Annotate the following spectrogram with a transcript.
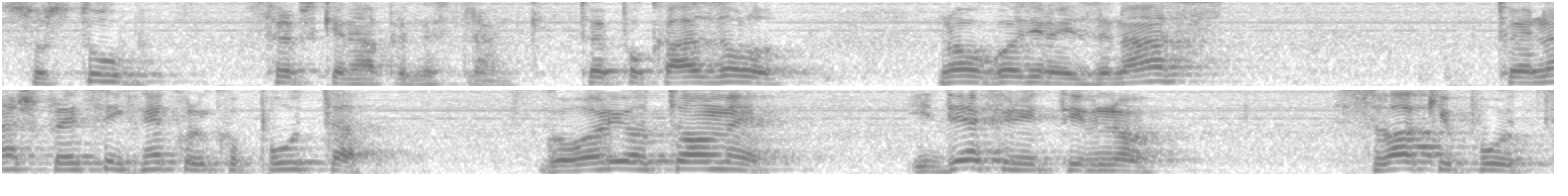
su stub Srpske napredne stranke. To je pokazalo mnogo godina iza nas. To je naš predsjednik nekoliko puta govorio o tome i definitivno svaki put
